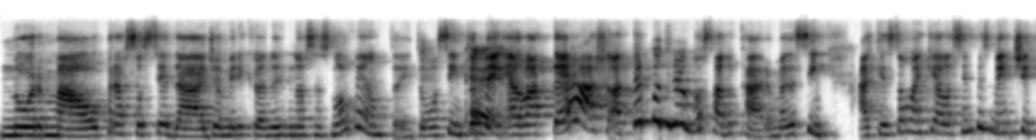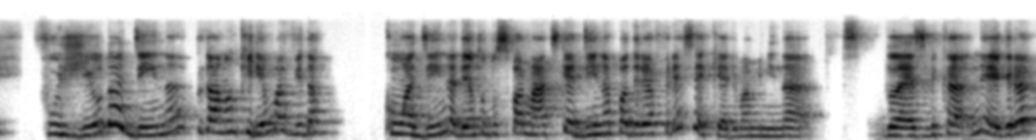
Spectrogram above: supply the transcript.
normal para a sociedade americana de 1990. Então, assim, também, é. ela até acha, até poderia gostar do cara, mas assim, a questão é que ela simplesmente fugiu da Dina porque ela não queria uma vida com a Dina dentro dos formatos que a Dina poderia oferecer, que era uma menina lésbica negra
